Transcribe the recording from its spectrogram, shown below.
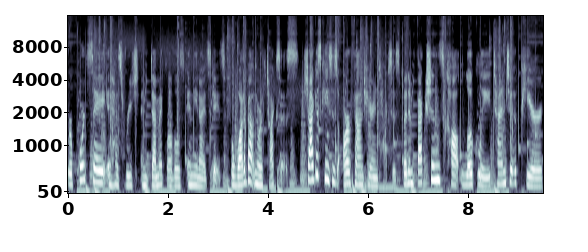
Reports say it has reached endemic levels in the United States. But what about North Texas? Chagas cases are found here in Texas, but infections caught locally tend to appear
